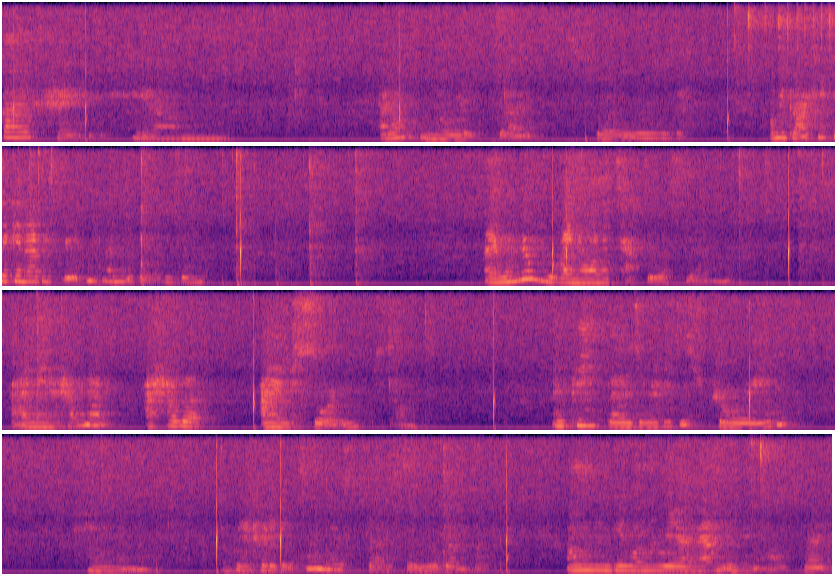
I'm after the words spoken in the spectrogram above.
Okay, um, I don't know what it does, so, oh everything, I. I wonder why no one attacked us then. I mean, I haven't had, I have a iron sword, so. And pink that is already destroyed. Hmm. I'm gonna try to get some more stuff so you don't. I'm gonna do one more layer around and then I'll start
